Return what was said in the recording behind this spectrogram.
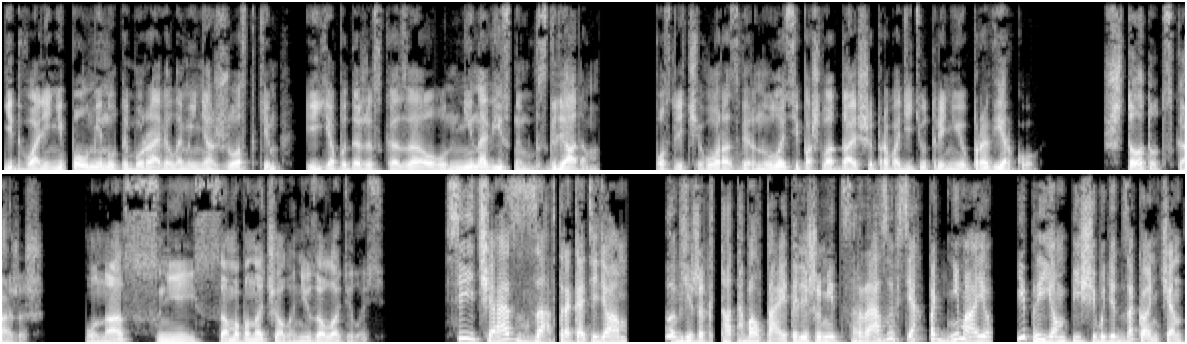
едва ли не полминуты буравила меня жестким и, я бы даже сказал, ненавистным взглядом, после чего развернулась и пошла дальше проводить утреннюю проверку. Что тут скажешь? У нас с ней с самого начала не заладилось. Сейчас завтракать идем. Вижу, кто-то болтает или шумит, сразу всех поднимаю, и прием пищи будет закончен.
